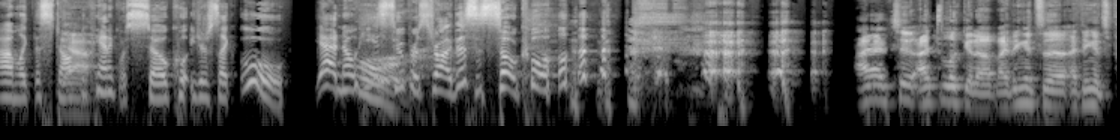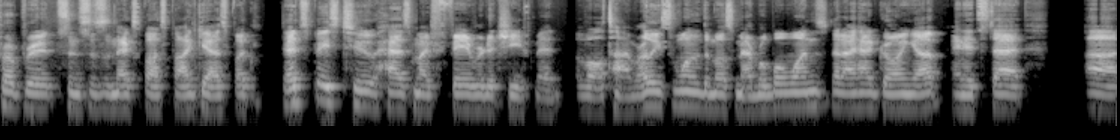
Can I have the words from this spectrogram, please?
Um, like the stomp Yeah. mechanic was so cool. You're just like, ooh, yeah, no, he's Oh. super strong. This is so cool. I had to I had to look it up. I think it's a I think it's appropriate since this is an Xbox podcast, but Dead Space 2 has my favorite achievement of all time, or at least one of the most memorable ones that I had growing up, and it's that uh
